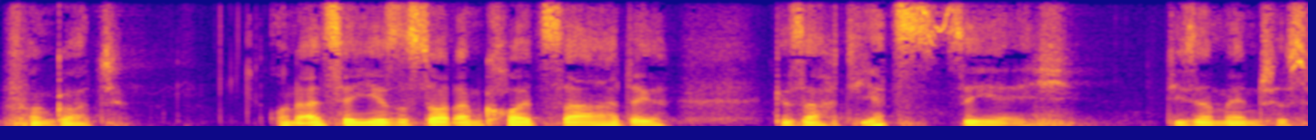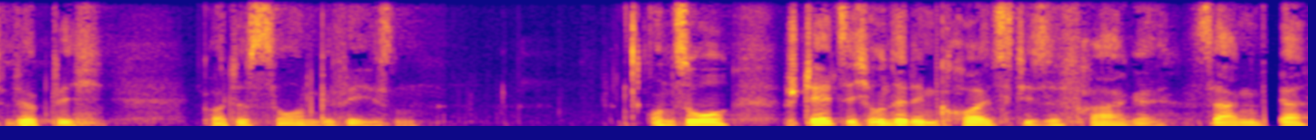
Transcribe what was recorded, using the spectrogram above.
von Gott. Und als er Jesus dort am Kreuz sah, hat er gesagt, jetzt sehe ich, dieser Mensch ist wirklich Gottes Sohn gewesen. Und so stellt sich unter dem Kreuz diese Frage. Sagen wir,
